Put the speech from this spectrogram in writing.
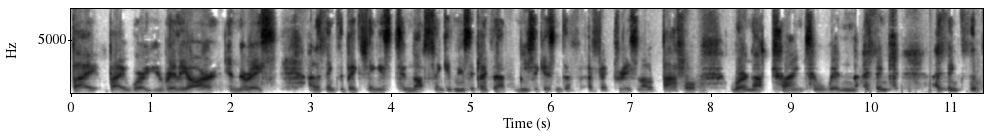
by by where you really are in the race. And i think the big thing is to not think of music like that. Music isn't a, a victory it's not a battle. We're not trying to win. I think i think that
